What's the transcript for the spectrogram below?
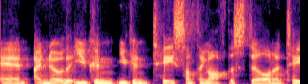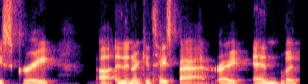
and I know that you can you can taste something off the still and it tastes great uh, and then it can taste bad right? And but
